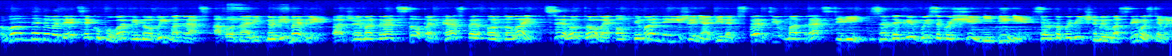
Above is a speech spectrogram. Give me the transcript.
Вам не доведеться купувати новий матрац або навіть нові меблі. Адже матрац Стопер Каспер Ортолайт це готове оптимальне рішення від експертів Матрац ТВ. Завдяки високощільній піні з ортопедичними властивостями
